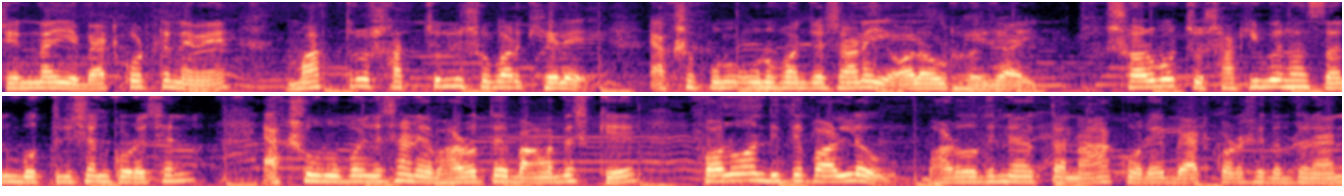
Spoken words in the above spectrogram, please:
চেন্নাইয়ে ব্যাট করতে নেমে মাত্র সাতচল্লিশ ওভার খেলে একশো উনপঞ্চাশ রানেই অল আউট হয়ে যায়। সর্বোচ্চ সাকিবুল হাসান বত্রিশ রান করেছেন। একশো উনপঞ্চাশ রানে ভারতে বাংলাদেশকে ফলোয়ান দিতে পারলেও ভারত অধিনায়ক তা না করে ব্যাট করার সিদ্ধান্ত নেন।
